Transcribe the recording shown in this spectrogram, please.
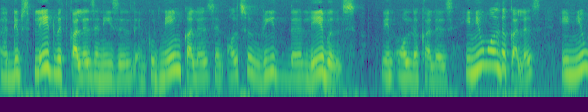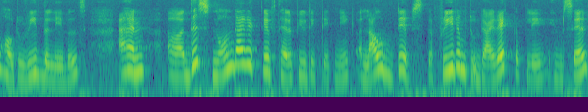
uh, Dibs played with colors and easel and could name colors and also read the labels in all the colors. He knew all the colors, he knew how to read the labels and uh, this non-directive therapeutic technique allowed Dibs the freedom to direct the play himself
